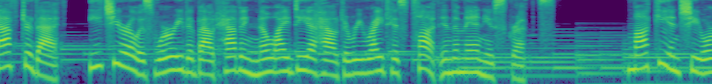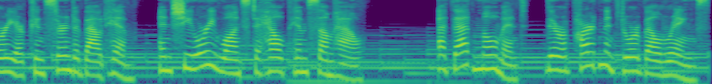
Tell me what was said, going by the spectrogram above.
After that, Ichiro is worried about having no idea how to rewrite his plot in the manuscripts. Maki and Shiori are concerned about him, and Shiori wants to help him somehow. At that moment, their apartment doorbell rings,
